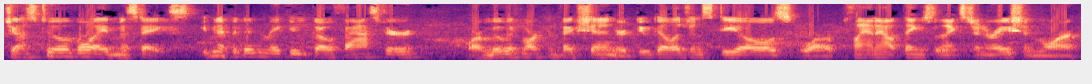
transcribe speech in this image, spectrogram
just to avoid mistakes. Even if it didn't make you go faster or move with more conviction or due diligence deals or plan out things for the next generation more,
